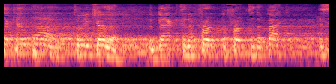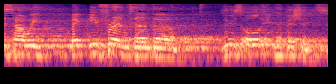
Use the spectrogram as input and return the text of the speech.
A cantar to each other, the back to the front, the front to the back. This is how we make new friends and uh, lose all inhibitions.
